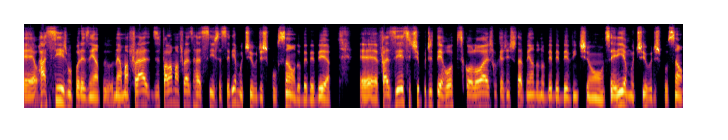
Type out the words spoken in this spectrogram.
É, o racismo, por exemplo, né, uma frase, falar uma frase racista seria motivo de expulsão do BBB? É, fazer esse tipo de terror psicológico que a gente está vendo no BBB 21 seria motivo de expulsão?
